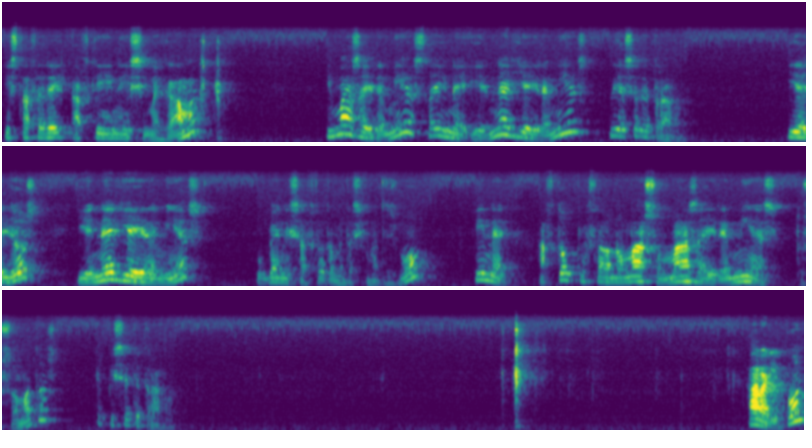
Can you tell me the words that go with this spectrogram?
η σταθερή αυτή είναι ίση με γάμα, η μάζα ηρεμίας θα είναι η ενέργεια ηρεμίας δια σε τετράγωνο. Ή αλλιώς η ενέργεια ηρεμίας που μπαίνει σε αυτό το μετασχηματισμό είναι αυτό που θα ονομάσω μάζα ηρεμίας του σώματος επί σε τετράγωνο. Άρα λοιπόν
